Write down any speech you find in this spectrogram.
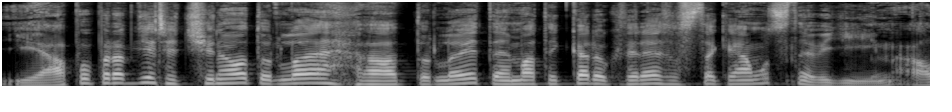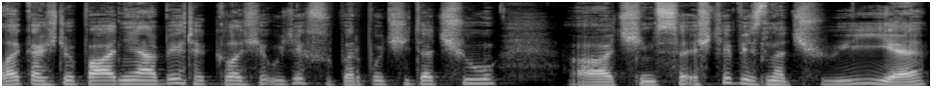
Já popravdě řečeno, tohle, tohle je tématika, do které zase tak já moc nevidím, ale každopádně já bych řekl, že u těch superpočítačů, čím se ještě vyznačují, je,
